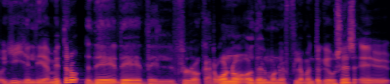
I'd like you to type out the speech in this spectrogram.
Oye, ¿y el diámetro de, del fluorocarbono o del monofilamento que uses? Eh,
